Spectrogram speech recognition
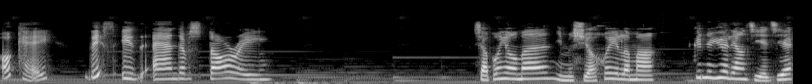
Okay, this is the end of story. 小朋友们，你们学会了吗？跟着月亮姐姐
